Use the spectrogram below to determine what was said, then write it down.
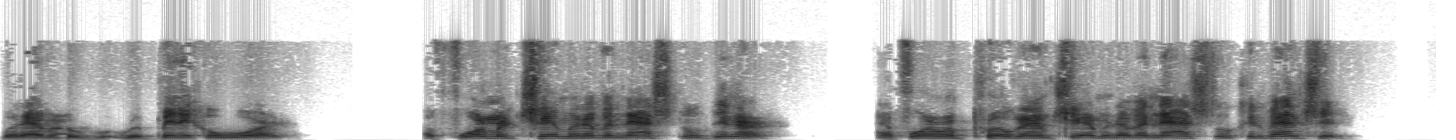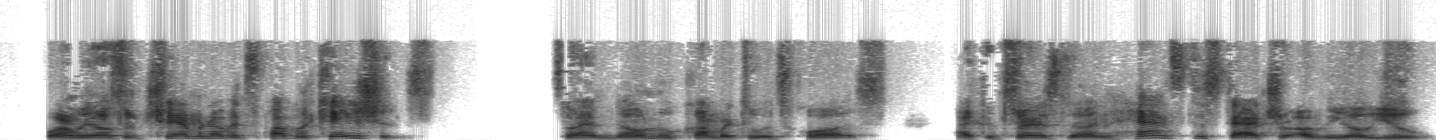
whatever rabbinic award, a former chairman of a national dinner, and former program chairman of a national convention, formerly also chairman of its publications. So I am no newcomer to its cause. My concern is to enhance the stature of the OU.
